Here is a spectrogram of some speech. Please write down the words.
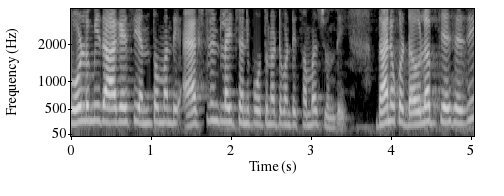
రోడ్ల మీద ఆగేసి ఎంతోమంది యాక్సిడెంట్లు అయి చనిపోతున్నటువంటి సమస్య ఉంది. దాన్ని ఒక డెవలప్ చేసేసి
